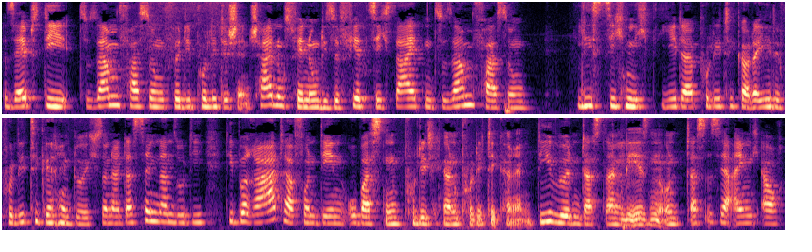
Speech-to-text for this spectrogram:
Selbst die Zusammenfassung für die politische Entscheidungsfindung, diese 40 Seiten Zusammenfassung, liest sich nicht jeder Politiker oder jede Politikerin durch, sondern das sind dann so die, die Berater von den obersten Politikern und Politikerinnen. Die würden das dann lesen. Und das ist ja eigentlich auch,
